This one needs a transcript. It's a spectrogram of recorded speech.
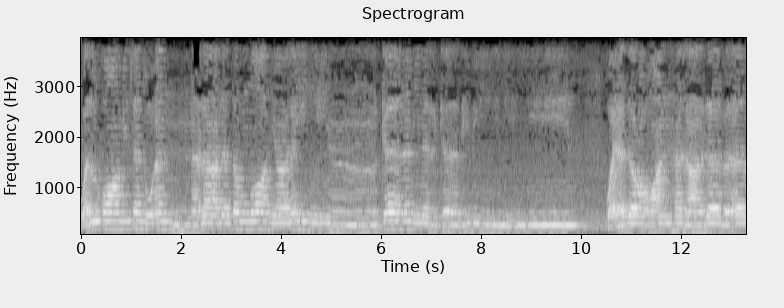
والقامسة أن لعنة الله عليه إن كان من الكاذبين. ويدرأ عنها العذاب أن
